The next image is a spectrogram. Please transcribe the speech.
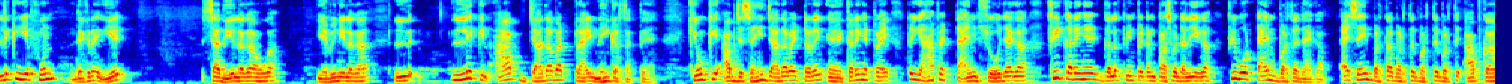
लेकिन ये फ़ोन देख रहे हैं, ये, शायद ये लगा होगा, ये भी नहीं लगा। लेकिन आप ज़्यादा बार ट्राई नहीं कर सकते हैं। क्योंकि आप जैसे ही ज़्यादा बार करेंगे ट्राई तो यहाँ पे टाइम शो हो जाएगा। फिर करेंगे, गलत पिन पैटर्न पासवर्ड डालिएगा, फिर वो टाइम बढ़ता जाएगा। ऐसे ही बढ़ता, बढ़ते बढ़ते बढ़ते आपका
